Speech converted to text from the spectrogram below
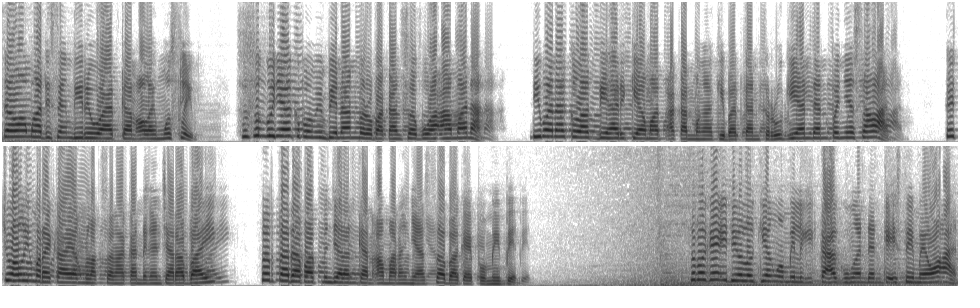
dalam hadis yang diriwayatkan oleh Muslim. Sesungguhnya kepemimpinan merupakan sebuah amanah, di mana kelak di hari kiamat akan mengakibatkan kerugian dan penyesalan, kecuali mereka yang melaksanakan dengan cara baik, serta dapat menjalankan amanahnya sebagai pemimpin. Sebagai ideologi yang memiliki keagungan dan keistimewaan,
